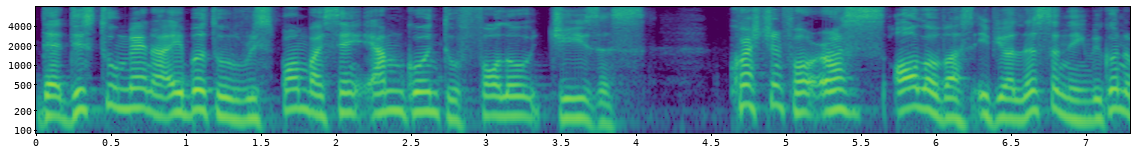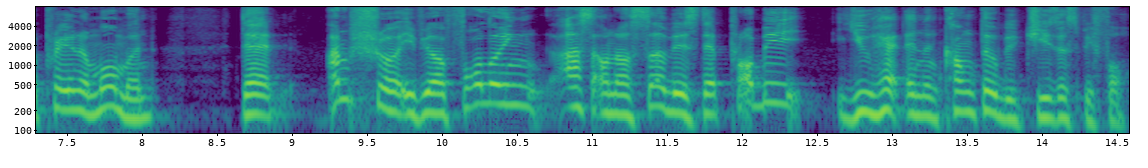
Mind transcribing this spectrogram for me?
that these two men are able to respond by saying, I'm going to follow Jesus question for us, all of us, if you're listening, we're going to pray in a moment that I'm sure if you're following us on our service, that probably you had an encounter with Jesus before.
